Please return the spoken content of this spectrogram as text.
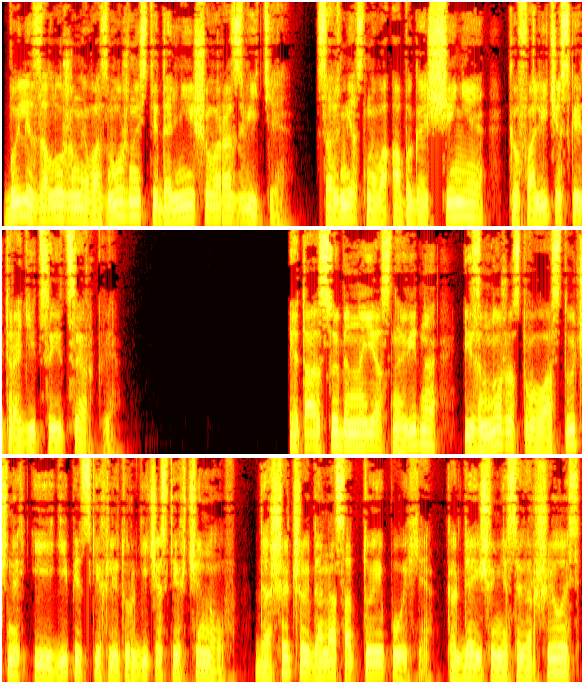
были заложены возможности дальнейшего развития, совместного обогащения кафолической традиции церкви. Это особенно ясно видно из множества восточных и египетских литургических чинов, дошедших до нас от той эпохи, когда еще не совершилась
